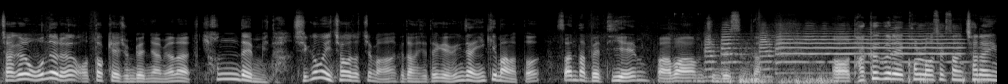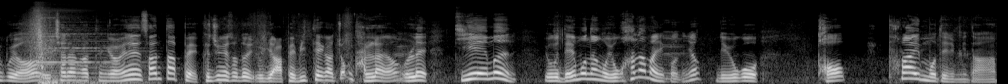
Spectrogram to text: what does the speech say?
자 그럼 오늘은 어떻게 준비했냐면은 현대입니다. 지금은 잊혀졌지만 그 당시 되게 굉장히 인기 많았던 산타페 DM 빠밤 준비했습니다. 어, 다크그레이 컬러 색상 차량이고요. 이 차량 같은 경우에는 산타페 그 중에서도 여기 앞에 밑에가 좀 달라요. 원래 DM은 요거 네모난 거 요거 하나만 있거든요. 근데 요거 더 프라임 모델입니다.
